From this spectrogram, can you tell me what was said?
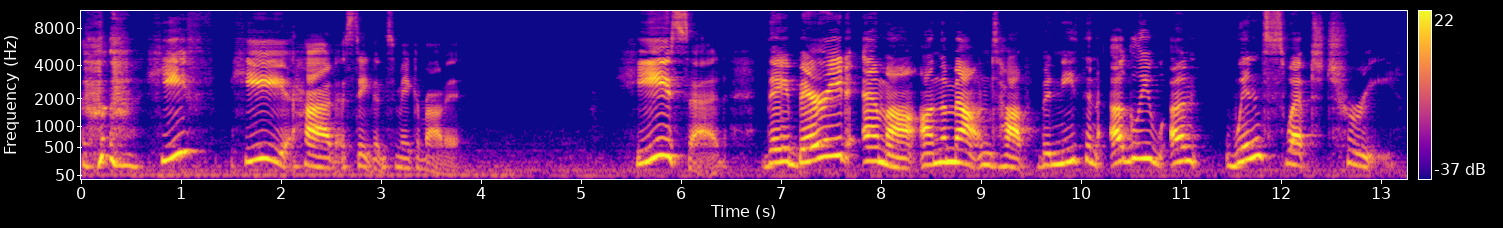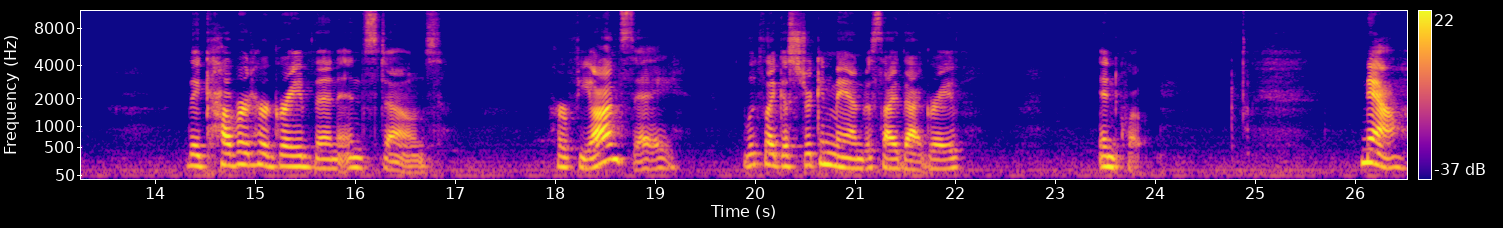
he he had a statement to make about it. He said, They buried Emma on the mountaintop beneath an ugly, un- windswept tree. They covered her grave then in stones. Her fiance looked like a stricken man beside that grave. End quote. Now,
